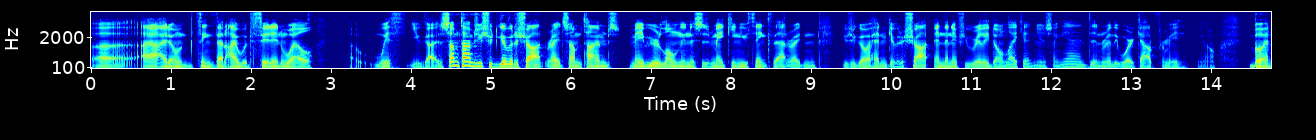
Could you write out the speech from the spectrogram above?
Uh, I, I don't think that I would fit in well uh, with you guys. Sometimes you should give it a shot, right? Sometimes maybe your loneliness is making you think that, right? And you should go ahead and give it a shot. And then if you really don't like it, and you're just like, yeah, it didn't really work out for me, you know. But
